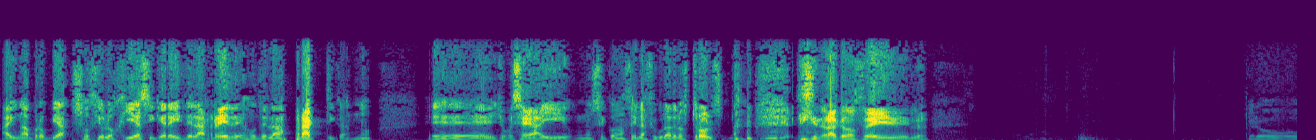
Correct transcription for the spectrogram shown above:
Hay una propia sociología, si queréis, de las redes o de las prácticas, ¿no? Eh, yo qué sé, ahí, no sé si conocéis la figura de los trolls. si no la conocéis... Pero...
